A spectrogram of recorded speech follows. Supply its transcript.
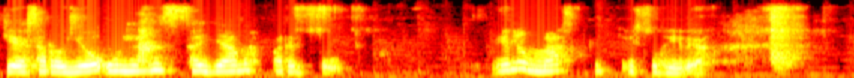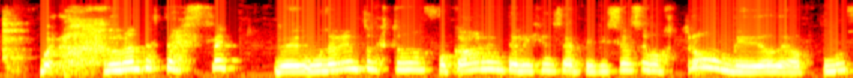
que desarrolló un lanzallamas para el público. Elon Musk y sus ideas. Bueno, durante este efecto de un evento que estuvo enfocado en la inteligencia artificial, se mostró un video de Optimus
